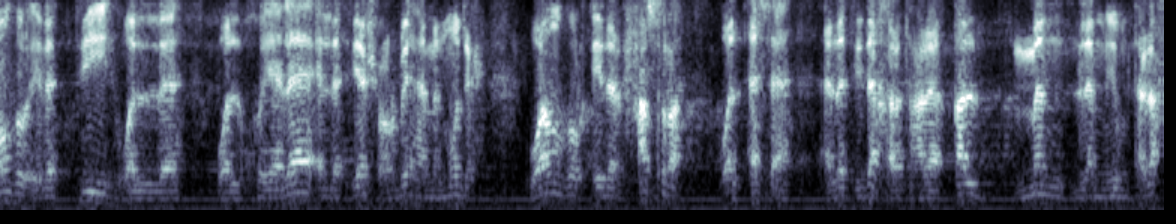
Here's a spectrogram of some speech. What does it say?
انظر إلى التيه وال والخيلاء التي يشعر بها من مدح وانظر إلى الحسرة والأسى التي دخلت على قلب من لم يمتدح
